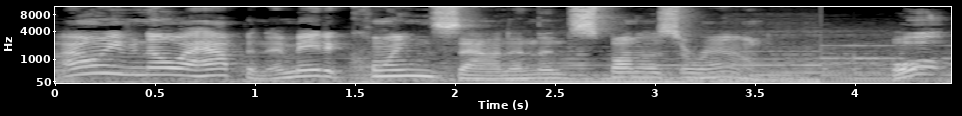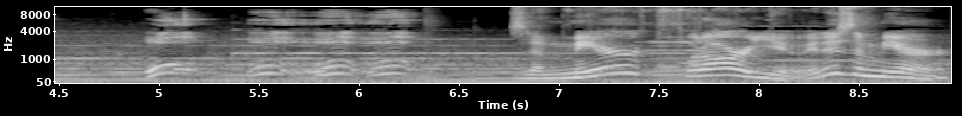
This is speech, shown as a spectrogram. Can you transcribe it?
I don't even know what happened. It made a coin sound and then spun us around. Oh, oh, oh, oh, oh. Is it a mirror? What are you? It is a mirror.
